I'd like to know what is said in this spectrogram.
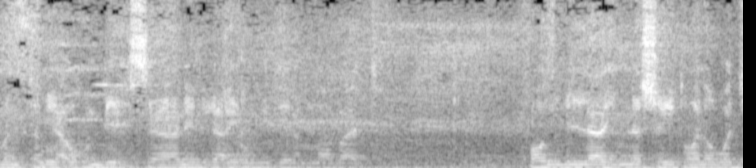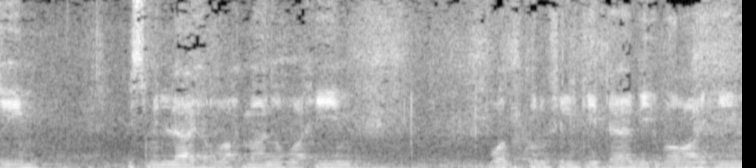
ومن تبعهم بإحسان إلى يوم الدين أما بعد. أعوذ بالله من الشيطان الرجيم. بسم الله الرحمن الرحيم. واذكر في الكتاب إبراهيم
